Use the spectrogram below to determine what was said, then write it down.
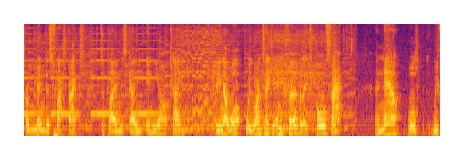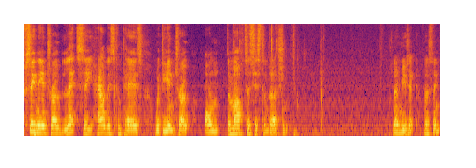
tremendous flashbacks to playing this game in the arcade. But you know what, we won't take it any further, let's pause that. And now, we'll, we've seen the intro, let's see how this compares with the intro on the Master System version. No music, first thing.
